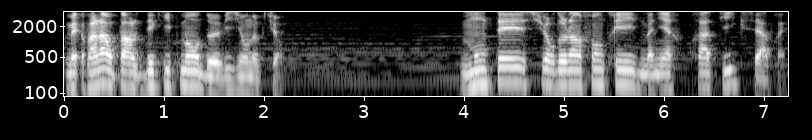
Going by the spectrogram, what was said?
mais enfin là, on parle d'équipement de vision nocturne. Monter sur de l'infanterie de manière pratique, c'est après.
